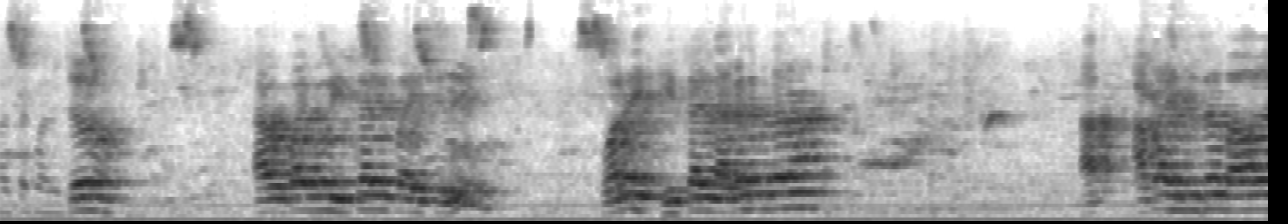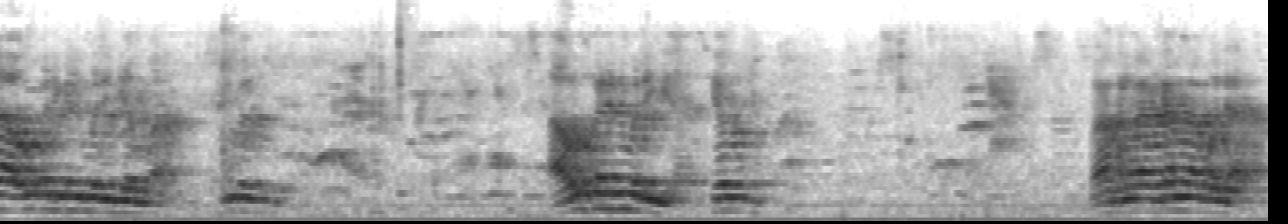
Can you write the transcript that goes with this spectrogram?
જો આ ઉપાય બહુ હિતકારી ઉપાય છે ને? કોને હિતકારી લાગે છે બધાના? આપણા હિન્દુસ્તાન બાબા આવું કરી કરી મરી ગયા અમારા? આવું કરીને મરી ગયા. કેવું વાંકણવાર કેમ ના બોલ્યા?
